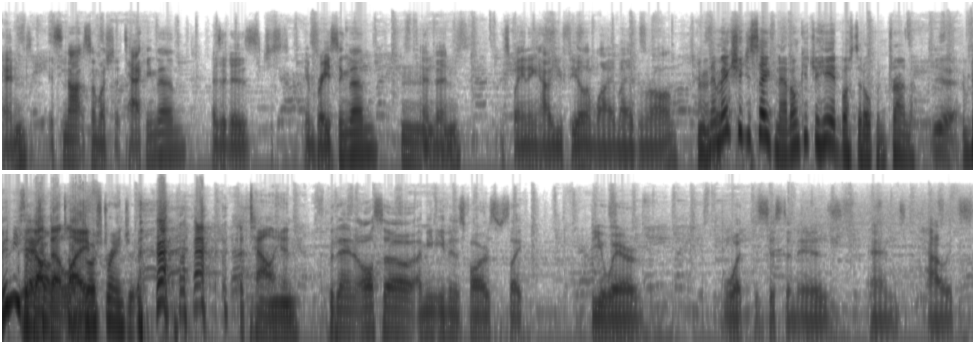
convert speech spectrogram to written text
And mm-hmm. it's not so much attacking them as it is just embracing them and then mm-hmm. explaining how you feel and why it might have been wrong. Mm-hmm. Now make sure you're safe. Now don't get your head busted open trying to Yeah. Vinny's Yeah, about talk- that talk to a life. stranger. Italian. But then also, I mean, even as far as just like be aware of what the system is and how it's,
